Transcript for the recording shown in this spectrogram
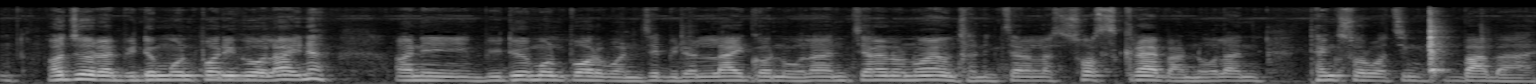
हजुरहरूलाई भिडियो मन परेको होला होइन। अनि भिडियो मन पऱ्यो भने चाहिँ भिडियो लाइक गर्नु होला अनि च्यानलमा नयाँ हुन्छ भने च्यानललाई सब्सक्राइब हान्नु होला अनि thanks for watching bye bye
